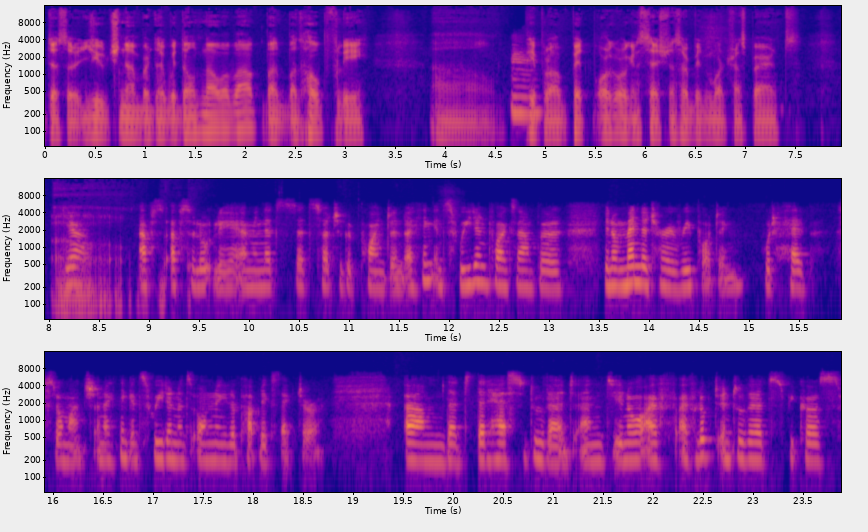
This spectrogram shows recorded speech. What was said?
there's a huge number that we don't know about but but hopefully uh, mm. people are a bit or organizations are a bit more transparent yeah, uh, absolutely. I mean, that's that's such a good point. And I think in Sweden, for example, you know, mandatory reporting would help so much. And I think in Sweden, it's only the public sector um, that that has to do that. And you know, I've I've looked into that because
